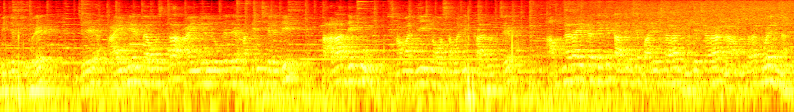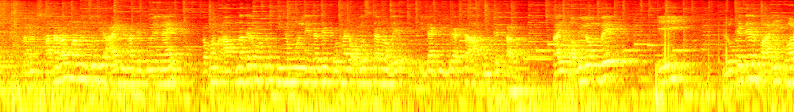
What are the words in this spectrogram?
বিজেপি হয়ে যে আইনের ব্যবস্থা আইনের লোকেদের হাতে ছেড়ে দিন, তারা দেখুক সামাজিক অসামাজিক কাজ হচ্ছে। আপনারা এটা দেখে তাদেরকে বাড়ি ছাড়া ভিটে ছাড়া, গ্রাম ছাড়া করেন না। কারণ সাধারণ মানুষ যদি আইন হাতে তুলে নেয়, তখন আপনাদের মতন তৃণমূল নেতাদের কোথায় অবস্থান হবে, এটা কিন্তু একটা আতঙ্কের কারণ। তাই অবিলম্বে এই লোকেদের বাড়ি ঘর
